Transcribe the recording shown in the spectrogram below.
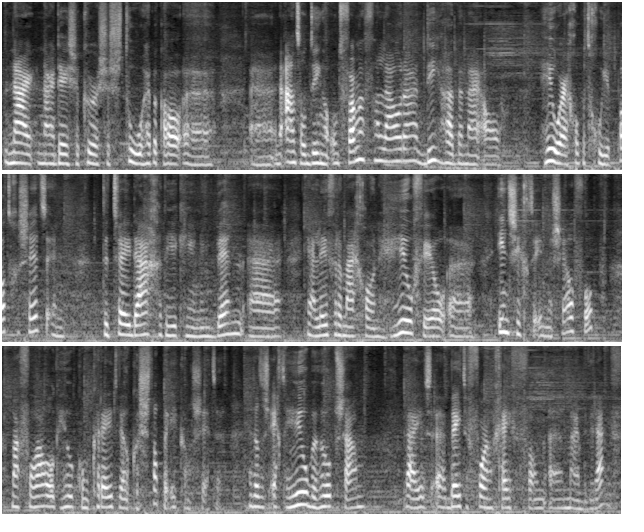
naar, naar deze cursus toe heb ik al een aantal dingen ontvangen van Laura. Die hebben mij al heel erg op het goede pad gezet. En de twee dagen die ik hier nu ben, ja, leveren mij gewoon heel veel inzichten in mezelf op maar vooral ook heel concreet welke stappen ik kan zetten. En dat is echt heel behulpzaam bij het uh, beter vormgeven van uh, mijn bedrijf.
